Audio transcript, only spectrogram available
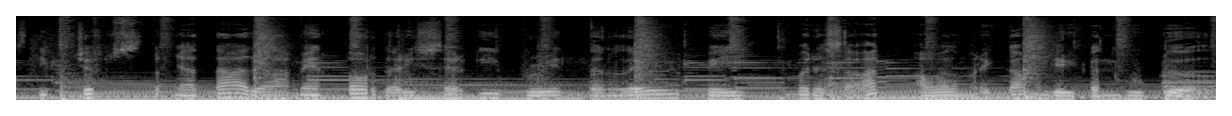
Steve Jobs ternyata adalah mentor dari Sergey Brin dan Larry Page pada saat awal mereka mendirikan Google.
